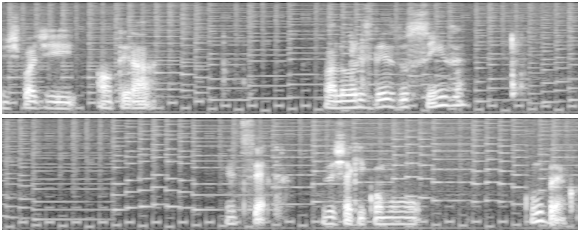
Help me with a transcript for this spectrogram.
Gente pode alterar valores desde o cinza, etc. Vou deixar aqui como, como branco.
